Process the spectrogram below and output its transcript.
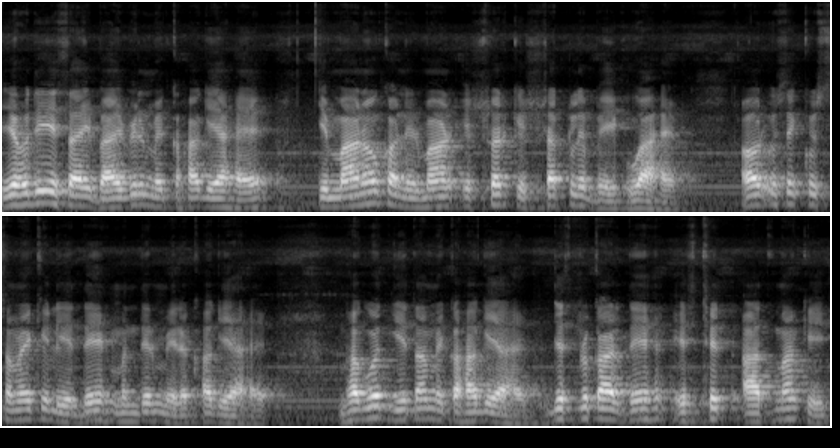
यहूदी ईसाई बाइबल में कहा गया है कि मानव का निर्माण ईश्वर की शक्ल में हुआ है और उसे कुछ समय के लिए देह मंदिर में रखा गया है। भगवत गीता में कहा गया है, जिस प्रकार देह स्थित आत्मा की,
